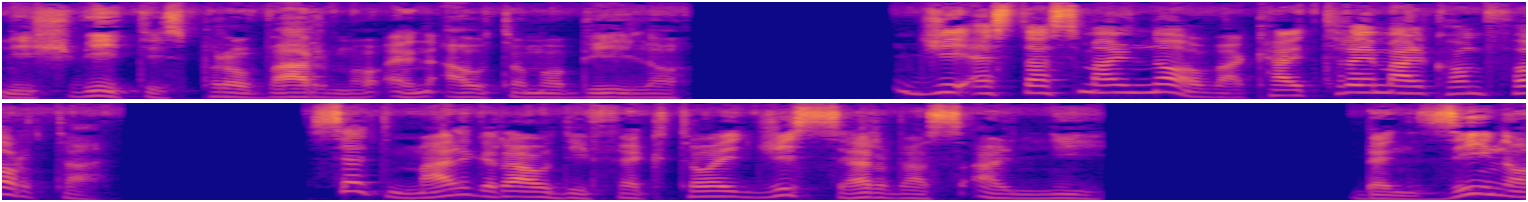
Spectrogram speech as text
Ni svitis pro varmo en automobilo. Gi estas malnova cae tre mal conforta. sed malgrau defectoi gi servas al ni. Benzino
